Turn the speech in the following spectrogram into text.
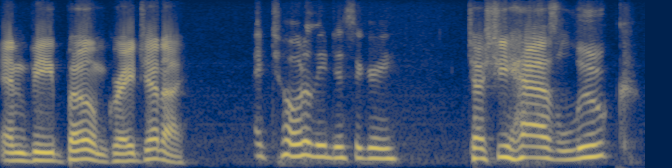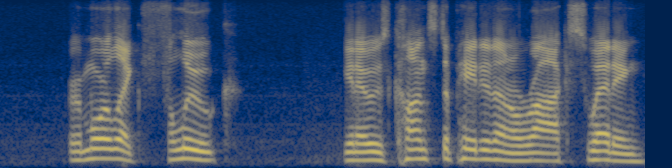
and be boom, great Jedi I totally disagree. because she has Luke, or more like Fluke, you know, who's constipated on a rock, sweating.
